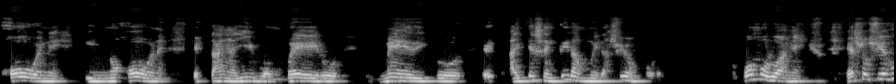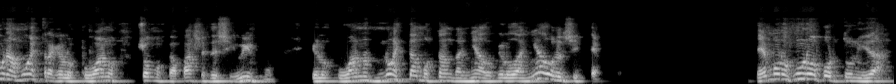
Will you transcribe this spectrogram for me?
jóvenes y no jóvenes que están allí, bomberos, médicos. Eh, hay que sentir admiración por ellos. ¿Cómo lo han hecho? Eso sí es una muestra que los cubanos somos capaces de civismo, que los cubanos no estamos tan dañados, que lo dañado es el sistema. Démonos una oportunidad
